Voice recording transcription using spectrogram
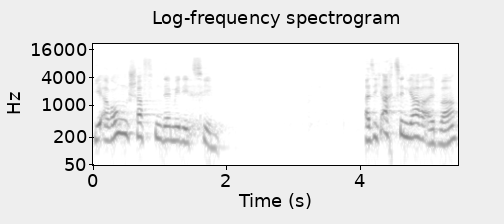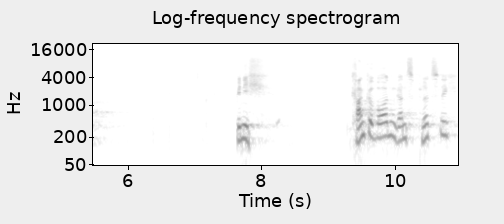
Die Errungenschaften der Medizin. Als ich 18 Jahre alt war, bin ich krank geworden, ganz plötzlich,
